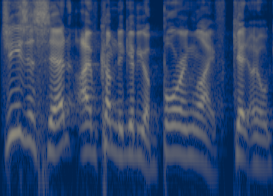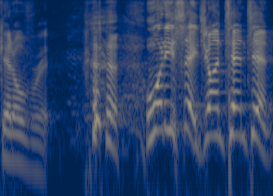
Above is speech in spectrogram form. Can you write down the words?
Jesus said, I've come to give you a boring life. Get, oh, get over it. what do you say? John 10 10.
